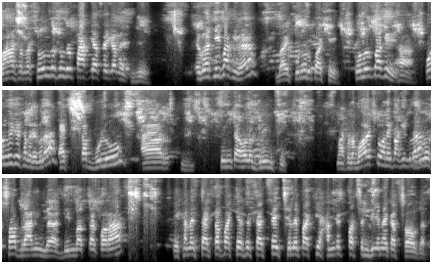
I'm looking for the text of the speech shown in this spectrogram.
মাশাআল্লাহ সুন্দর সুন্দর পাখি আছে এখানে। জি। এগুলা কি পাখি ভাই? ভাই কুনুর পাখি। কোনুর পাখি? হ্যাঁ। কোন মিউটেশনের এগুলা? একটা ব্লু আর তিনটা হলো গ্রিন চিক মাশাআল্লাহ বয়স কি অনেক পাখিগুলা। এগুলো সব রানিং ডিম বাচ্চা করা এখানে চারটা পাখি আছে চারটাই ছেলে পাখি হান্ড্রেড পার্সেন্ট ডিএনএ কার্ড সহকারে।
